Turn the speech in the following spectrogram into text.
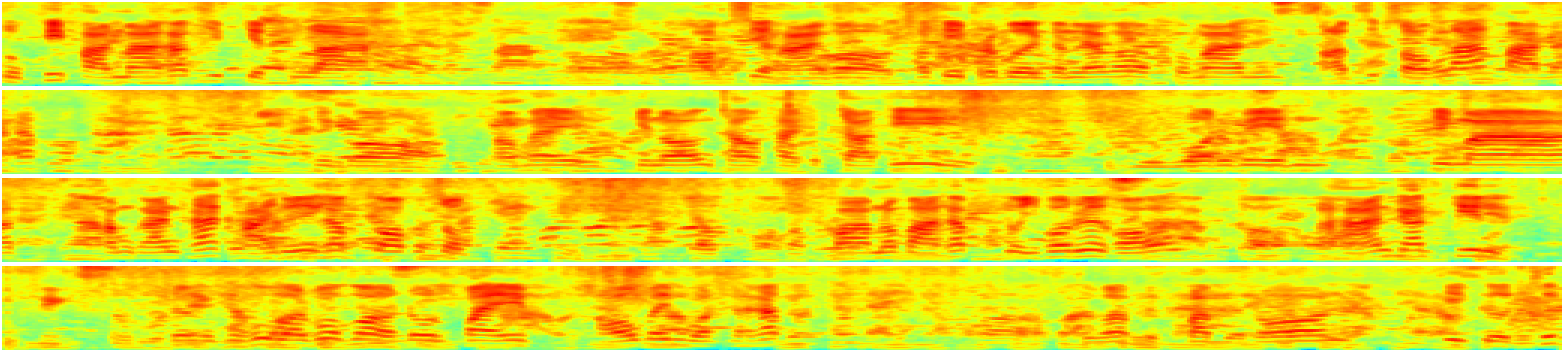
ศุกร์ที่ผ่านมาครับ 27 ตุลาความเสียหายก็เท่าที่ประเมินกันแล้วก็ประมาณ 32 ล้านบาทนะครับ ซึ่งก็ทำให้พี่น้องชาวไทยกับชาที่อยู่บริเวณที่มาทำการค้าขายตรงนี้ครับก็ประสบครับเจ้าของกับความลำบากครับโดยเฉพาะเรื่องของอาหารการกินหนึ่งศูนย์ซึ่งนะครับผู้บริโภคก็โดนไฟเผาไปหมดนะครับถือว่าเป็นความเดือดร้อนที่เกิดขึ้น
